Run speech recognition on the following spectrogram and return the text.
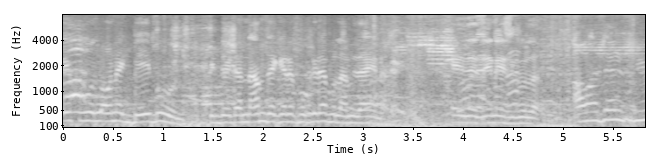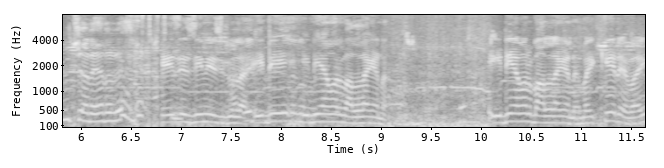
এই ফুল অনেক বেবুল কিন্তু এটার নাম দেখে ফকিরা ফুল আমি জানি না। এই যে জিনিসগুলো। আমাদের ফিউচার এই যে জিনিসগুলো ইডি ইডি আমার ভালো লাগে না। ইডি আমার ভালো লাগে না। ভাই কে রে ভাই?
